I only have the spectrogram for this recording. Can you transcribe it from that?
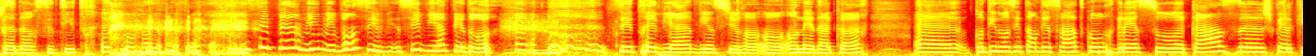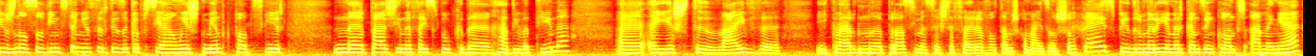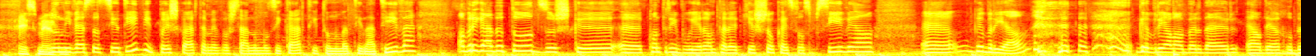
j'adore ce titre qu'on va écouter. Il s'est permis, mais bon, c'est c'est bien, Pedro. c'est très bien, bien sûr, on, on est d'accord. Uh, continuamos então desse lado com o regresso a casa. Espero que os nossos ouvintes tenham certeza que apreciaram este momento que pode seguir na página Facebook da Rádio Latina uh, a este live. E claro, na próxima sexta-feira voltamos com mais um showcase. Pedro Maria, marcamos encontros amanhã É isso mesmo. no Universo Associativo e depois, claro, também vou estar no Musicarte e tu no Matinativa. Obrigada a todos os que uh, contribuíram para que este showcase fosse possível. O Gabriel, Gabriel Albardeiro, Helder Rodrigues,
